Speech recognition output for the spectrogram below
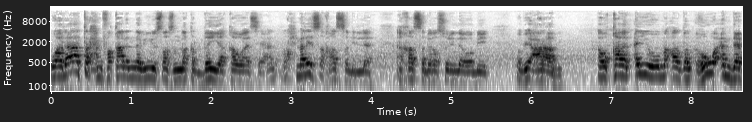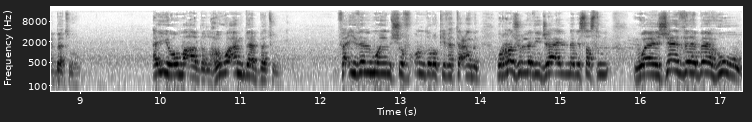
ولا ترحم. فقال النبي صلى الله عليه وسلم لقد ضيق واسعا الرحمة ليس خاصة بالله خاصة برسول الله وبأعرابي. أو قال أيهما أضل هو أم دابته؟ أيهما أضل هو أم دابته؟ فإذا المهم شوف انظروا كيف تعامل. والرجل الذي جاء إلى النبي صلى الله عليه وسلم وجذبه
